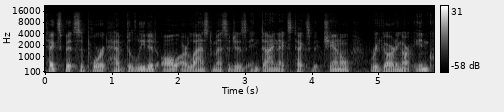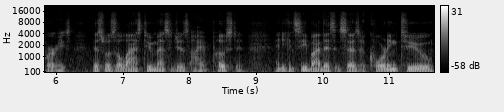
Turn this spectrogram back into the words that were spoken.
Txbit support have deleted all our last messages in Dynex Txbit channel regarding our inquiries. This was the last two messages I have posted. And you can see by this it says according to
